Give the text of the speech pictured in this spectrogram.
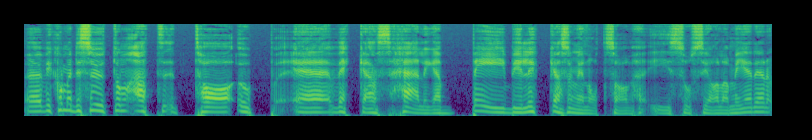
Eh, vi kommer dessutom att ta upp eh, veckans härliga babylycka som vi nåtts av i sociala medier.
